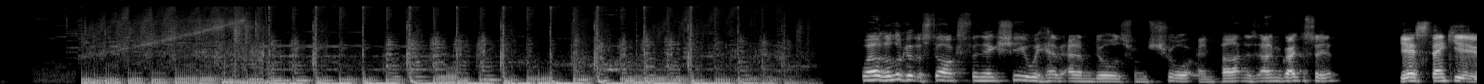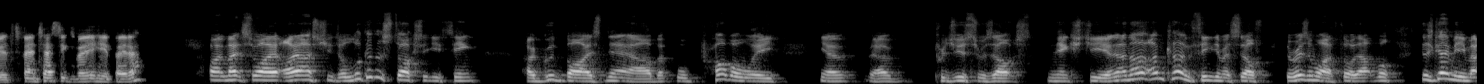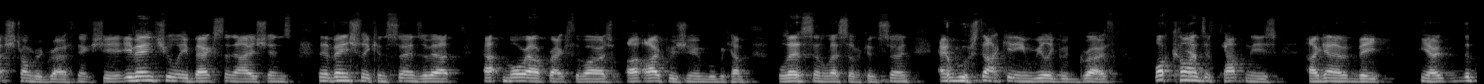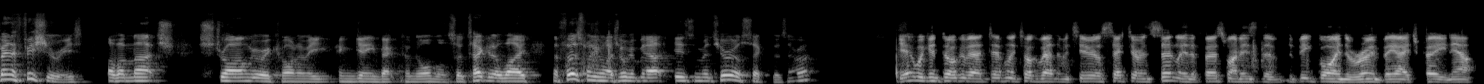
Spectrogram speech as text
Well, to look at the stocks for next year, we have Adam Dawes from Shaw and Partners. Adam, great to see you. Yes, thank you. It's fantastic to be here, Peter. All right, mate. So I, I asked you to look at the stocks that you think are good buys now, but will probably, you know, uh, produce results next year. And I, am kind of thinking to myself, the reason why I thought that, well, there's going to be much stronger growth next year. Eventually, vaccinations and eventually concerns about uh, more outbreaks of the virus, I, I, presume, will become less and less of a concern, and we'll start getting really good growth. What kinds of companies are going to be, you know, the beneficiaries of a much stronger economy and getting back to normal? So take it away. The first one you want to talk about is the material sector. Is that right? Yeah, we can talk about definitely talk about the materials sector, and certainly the first one is the the big boy in the room, BHP. Now,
